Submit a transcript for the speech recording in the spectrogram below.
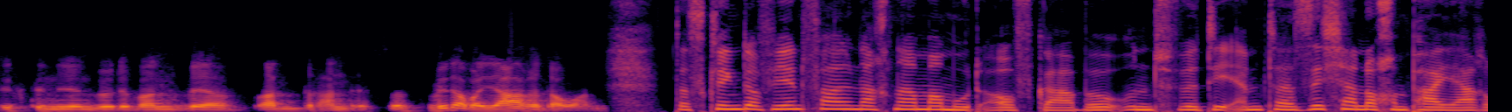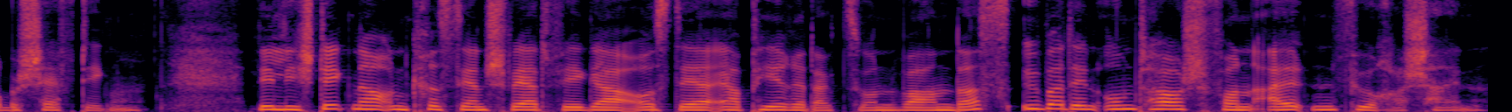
definieren würde, wann wer wann dran ist. Das wird aber Jahre dauern. Das klingt auf jeden Fall nach einer Mammutaufgabe und wird die Ämter sicher noch ein paar Jahre beschäftigen. Lilly Stegner und Christian Schwertweger aus der RP-Redaktion waren das über den Umtausch von alten Führerscheinen.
